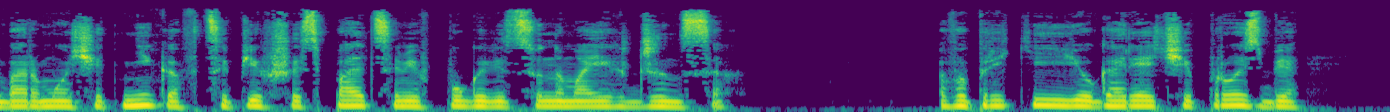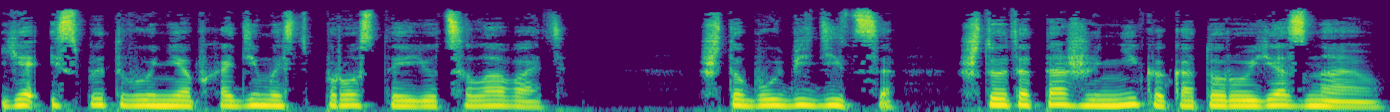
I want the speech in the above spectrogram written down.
бормочет Ника, вцепившись пальцами в пуговицу на моих джинсах. Вопреки ее горячей просьбе, я испытываю необходимость просто ее целовать, чтобы убедиться, что это та же Ника, которую я знаю.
